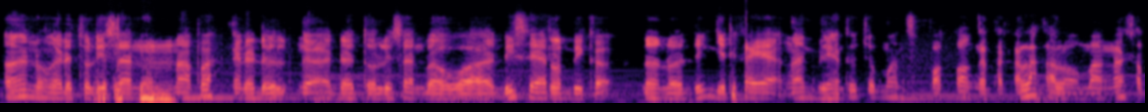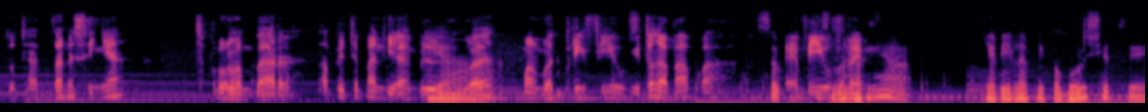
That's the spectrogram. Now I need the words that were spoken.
anu nggak ada tulisan Sekian. apa nggak ada nggak ada tulisan bahwa di share lebih ke downloading jadi kayak ngambilnya tuh cuman sepotong katakanlah kalau manga satu chapter isinya 10 lembar tapi cuman diambil Iya. dua cuma buat preview itu nggak apa-apa se- Kayak view frame. sebenarnya jadi lebih ke bullshit sih.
